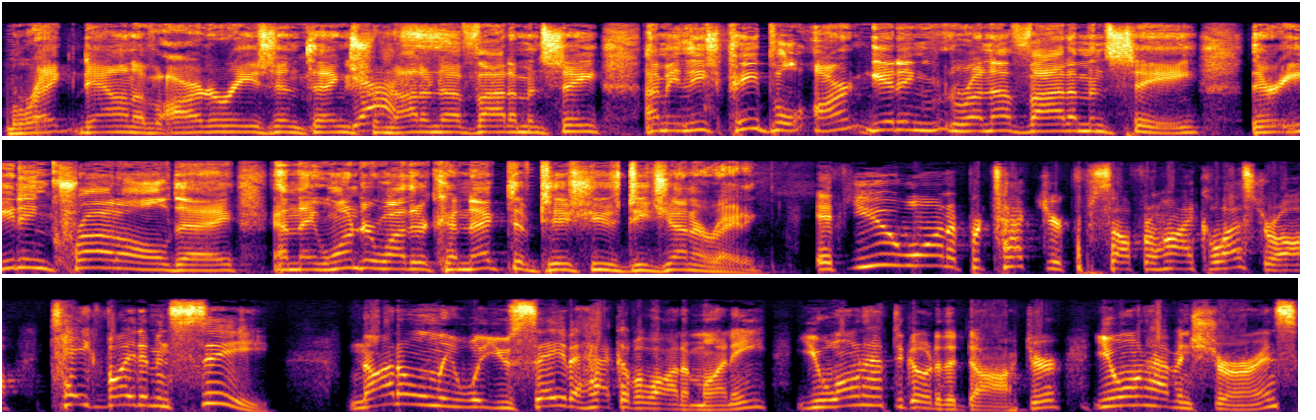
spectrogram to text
breakdown of arteries and things yes. from not enough vitamin C? I mean, these people aren't getting enough vitamin C. They're eating crud all day, and they wonder why their connective tissue is degenerating. If you want to protect yourself from high cholesterol, take vitamin C. Not only will you save a heck of a lot of money, you won't have to go to the doctor, you won't have insurance,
